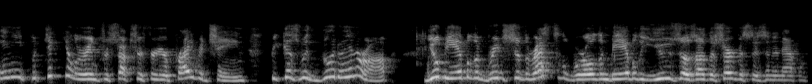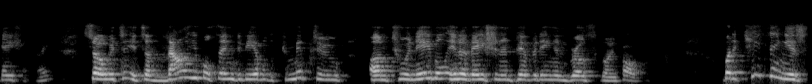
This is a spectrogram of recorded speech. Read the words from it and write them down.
any particular infrastructure for your private chain because with good interop, you'll be able to bridge to the rest of the world and be able to use those other services in an application, right? So it's, it's a valuable thing to be able to commit to um, to enable innovation and pivoting and growth going forward. But a key thing is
